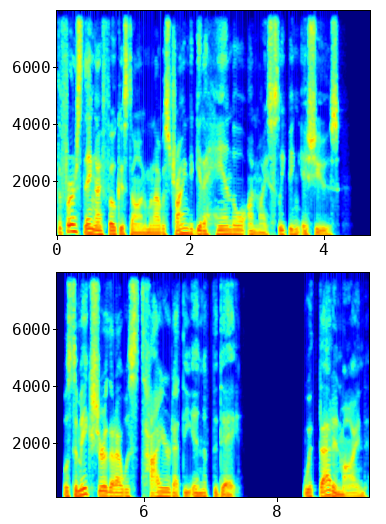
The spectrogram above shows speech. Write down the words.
The first thing I focused on when I was trying to get a handle on my sleeping issues was to make sure that I was tired at the end of the day. With that in mind,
